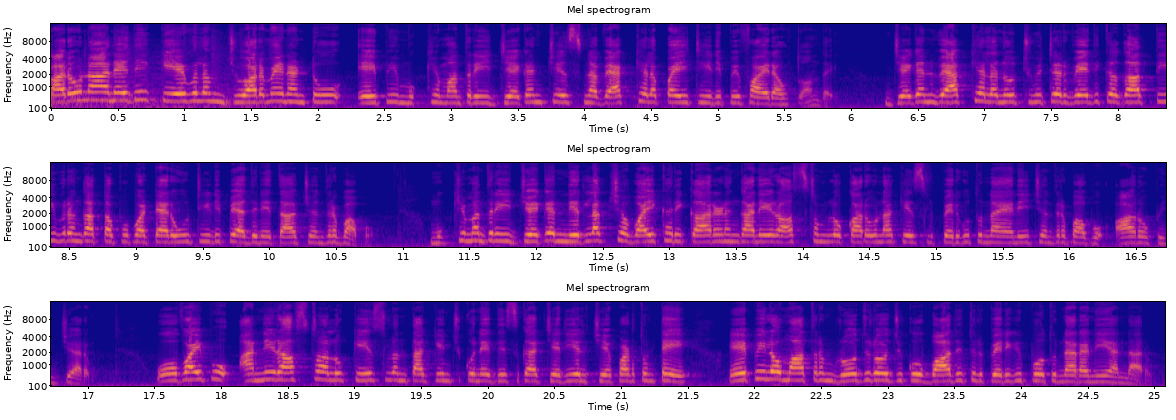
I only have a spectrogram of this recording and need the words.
Corona అనేది కేవలం జ్వరమేనంటూ AP ముఖ్యమంత్రి జగన్ చేసిన వ్యాఖ్యలపై టీడీపీ ఫైర్ అవుతోంది. జగన్ వ్యాఖ్యలను ట్విట్టర్ వేదికగా తీవ్రంగా తప్పుపట్టారు టీడీపీ అధినేత చంద్రబాబు. ముఖ్యమంత్రి జగన్ నిర్లక్ష్య వైఖరి కారణంగానే రాష్ట్రంలో కరోనా కేసులు పెరుగుతున్నాయని చంద్రబాబు ఆరోపించారు. ఓవైపు అన్ని రాష్ట్రాలు కేసులను తగ్గించుకునే దిశగా చర్యలు చేపడుతుంటే ఏపీలో మాత్రం రోజురోజుకు బాధితులు పెరిగిపోతున్నారని అన్నారు.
